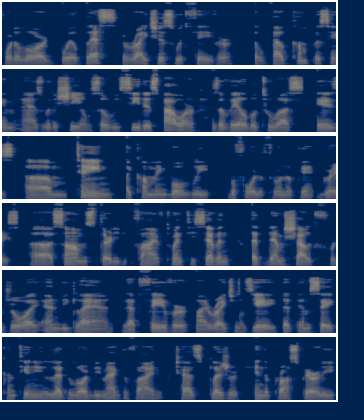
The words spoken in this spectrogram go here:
For the Lord will bless the righteous with favor. Thou compass him as with a shield. So we see this power is available to us, is um, obtained by coming boldly before the throne of grace. Uh, Psalms 35:27 let them shout for joy and be glad that favor my righteousness. Yea, let them say continually, let the Lord be magnified, which has pleasure in the prosperity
